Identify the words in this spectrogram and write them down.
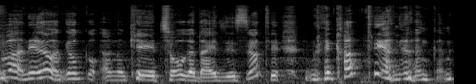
ょまあねでもよくあの傾聴が大事ですよって。勝手やねなんかね。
